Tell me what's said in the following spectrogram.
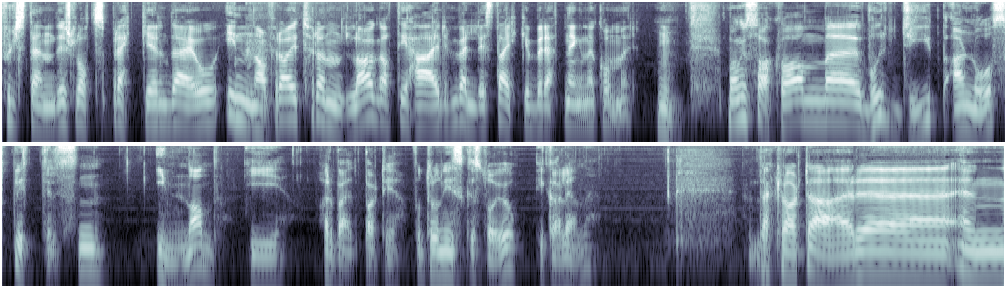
fullstendig slått sprekker. Det er jo innafra i Trøndelag at de her veldig sterke beretningene kommer. Mm. Magnus Akvam, om hvor dyp er nå splittelsen innad i Arbeiderpartiet? For Trond Giske står jo ikke alene. Det er klart det er en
